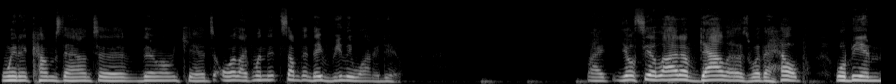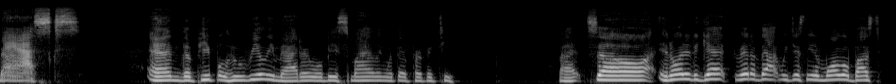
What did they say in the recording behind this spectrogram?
when it comes down to their own kids or like when it's something they really want to do. Like you'll see a lot of galas where the help will be in masks and the people who really matter will be smiling with their perfect teeth. Right? So, in order to get rid of that, we just need a more robust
